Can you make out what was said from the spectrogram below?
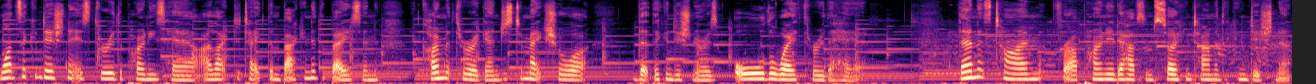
Once the conditioner is through the pony's hair, I like to take them back into the basin and comb it through again just to make sure that the conditioner is all the way through the hair. Then it's time for our pony to have some soaking time with the conditioner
